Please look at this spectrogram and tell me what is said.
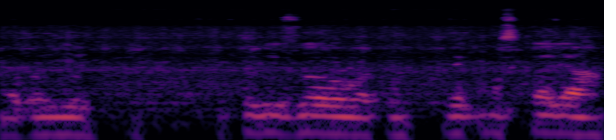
Треба її утилізовувати, як москаля.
